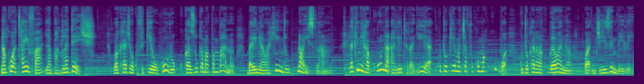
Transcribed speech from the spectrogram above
na kuwa taifa la Bangladesh. Wakati wa kufikia uhuru kukazuka mapambano baina ya Wahindu na Waislamu, lakini hakuna aliyetarajia kutokea machafuko makubwa kutokana na kugawanywa kwa nchi hizi mbili.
